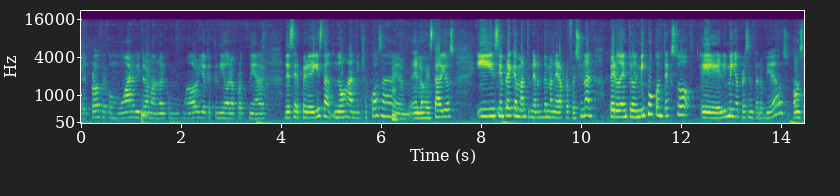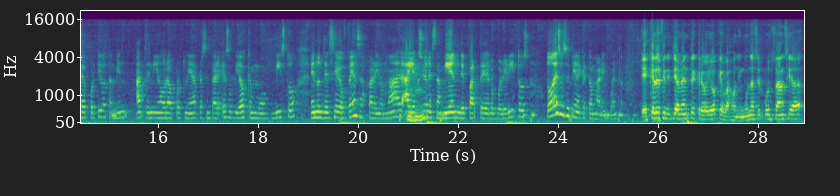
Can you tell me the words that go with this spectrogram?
el profe como árbitro, Manuel como jugador, yo que he tenido la oportunidad de ser periodista, nos han dicho cosas mm. en, los estadios y siempre hay que mantener de manera profesional, pero dentro del mismo contexto, eh, el Limeño presenta los videos, Once Deportivo también ha tenido la oportunidad de presentar esos videos que hemos visto, en donde sí hay ofensas para ellos mal, hay acciones también de parte de los boleritos, todo eso se tiene que tomar en cuenta. Es que definitivamente creo yo que bajo ninguna circunstancia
